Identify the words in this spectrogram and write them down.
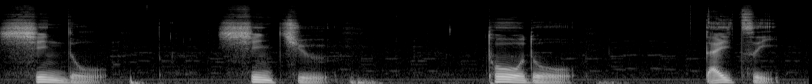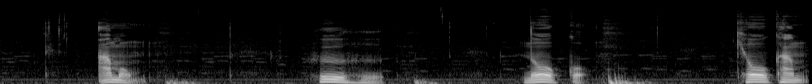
振動心中東道大椎阿門夫婦農庫共感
